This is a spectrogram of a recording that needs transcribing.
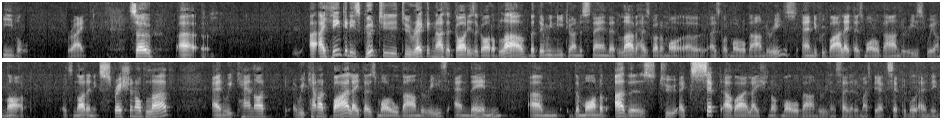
evil, right? So uh, I think it is good to, to recognize that God is a God of love, but then we need to understand that love has got, a uh, has got moral boundaries, and if we violate those moral boundaries, we are not. It's not an expression of love, and we cannot we cannot violate those moral boundaries and then um, demand of others to accept our violation of moral boundaries and say that it must be acceptable and then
